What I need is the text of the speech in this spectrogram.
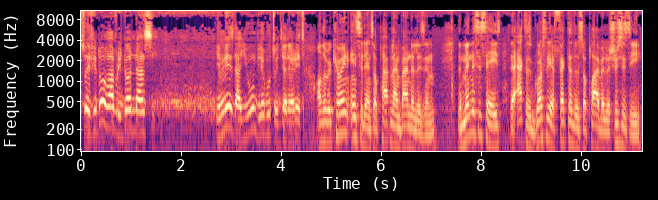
So if you don't have redundancy, it means that you won't be able to generate. On the recurring incidents of pipeline vandalism, the minister says the act has grossly affected the supply of electricity,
